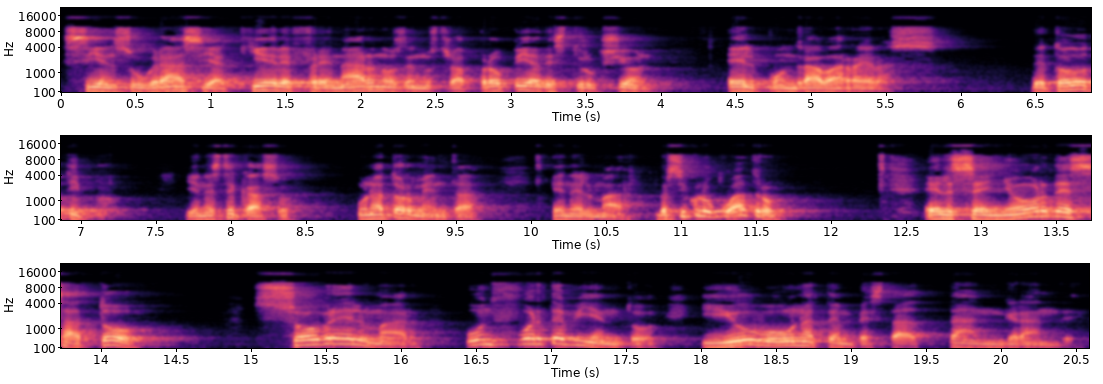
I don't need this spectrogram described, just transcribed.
si en su gracia quiere frenarnos de nuestra propia destrucción, Él pondrá barreras de todo tipo, y en este caso, una tormenta en el mar. Versículo 4. El Señor desató sobre el mar un fuerte viento y hubo una tempestad tan grande.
